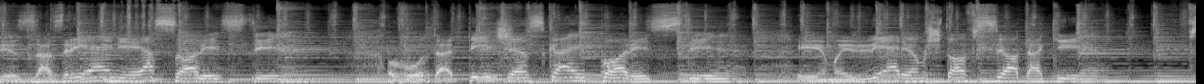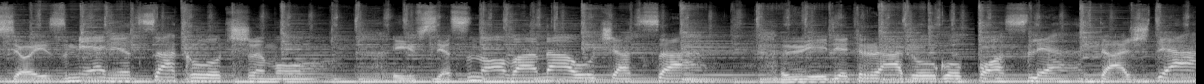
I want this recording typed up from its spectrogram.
Без зазрения совести В утопической повести. И мы верим, что все-таки Все изменится к лучшему. И все снова научатся Видеть радугу после дождя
